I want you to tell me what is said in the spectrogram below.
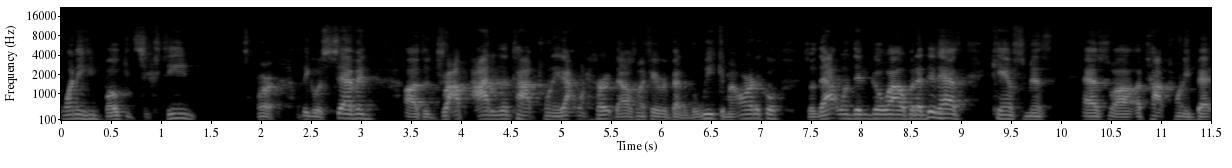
20. He bogeyed 16, or I think it was seven. Uh, to drop out of the top 20, that one hurt. That was my favorite bet of the week in my article. So that one didn't go out, but I did have Cam Smith as uh, a top 20 bet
